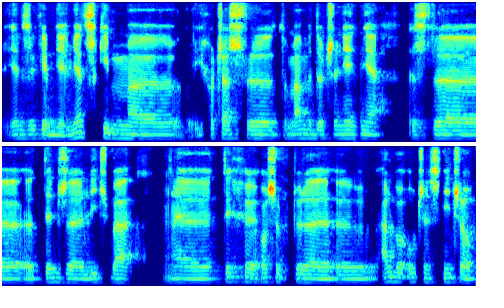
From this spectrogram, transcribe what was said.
językiem niemieckim i chociaż tu mamy do czynienia z tym, że liczba E, tych osób, które e, albo uczestniczą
